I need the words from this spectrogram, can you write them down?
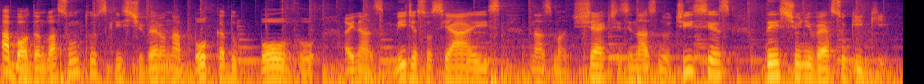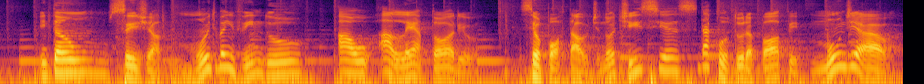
abordando assuntos que estiveram na boca do povo, aí nas mídias sociais, nas manchetes e nas notícias deste universo geek. Então, seja muito bem-vindo ao Aleatório, seu portal de notícias da cultura pop mundial.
